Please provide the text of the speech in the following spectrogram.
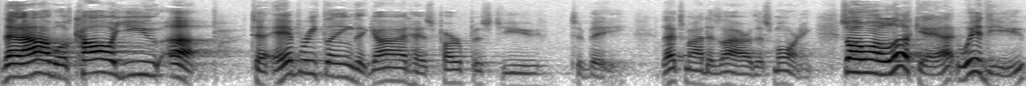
that I will call you up to everything that God has purposed you to be. That's my desire this morning. So I want to look at with you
